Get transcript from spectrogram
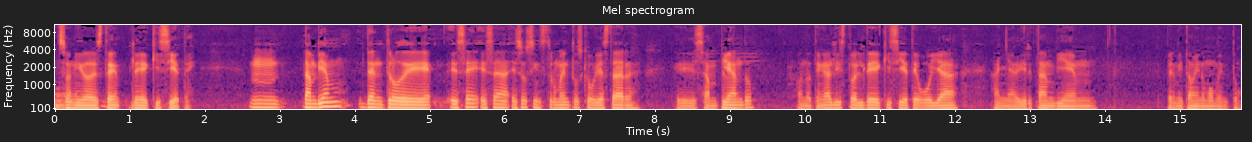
El sonido de este DX7. Mm, también dentro de ese, esos instrumentos que voy a estar eh, sampleando, cuando tenga listo el DX7 voy a añadir también, permítame un momento,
